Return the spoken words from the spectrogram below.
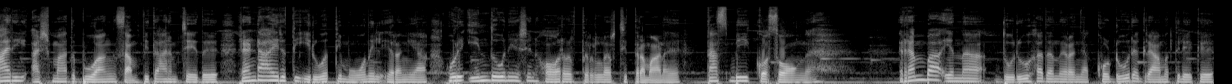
ആരി അഷ്മാദ് ബുവാങ് സംവിധാനം ചെയ്ത് രണ്ടായിരത്തി ഇരുപത്തി മൂന്നിൽ ഇറങ്ങിയ ഒരു ഇന്തോനേഷ്യൻ ഹൊറർ ത്രില്ലർ ചിത്രമാണ് തസ്ബി കൊസോങ്. രംബ എന്ന ദുരൂഹത നിറഞ്ഞ കൊടൂര ഗ്രാമത്തിലേക്ക്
